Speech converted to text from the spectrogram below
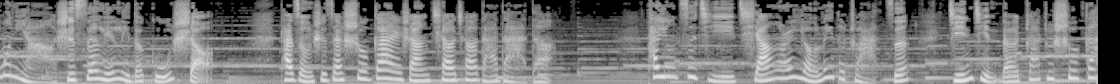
木鸟是森林里的鼓手，它总是在树干上敲敲打打的。它用自己强而有力的爪子紧紧地抓住树干，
